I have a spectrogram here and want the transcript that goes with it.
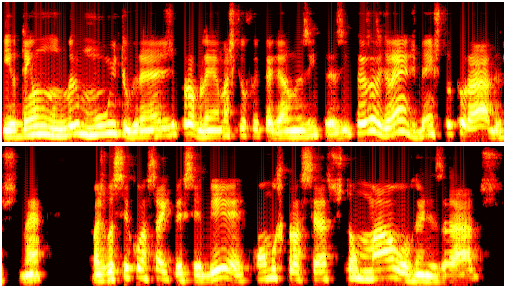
E eu tenho um número muito grande de problemas que eu fui pegando nas empresas. Empresas grandes, bem estruturadas, né? Mas você consegue perceber como os processos estão mal organizados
